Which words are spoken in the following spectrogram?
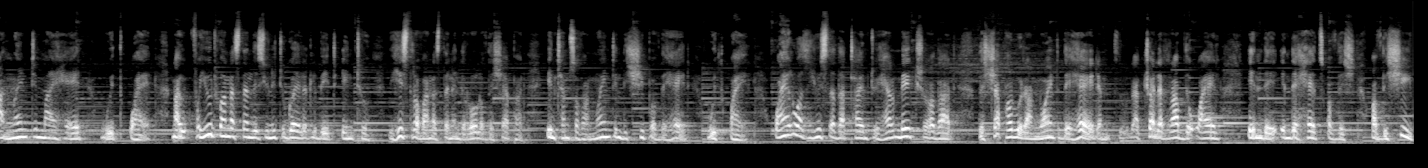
anointing my head with oil. Now, for you to understand this, you need to go a little bit into the history of understanding the role of the shepherd in terms of anointing the sheep of the head with oil. Oil was used at that time to help make sure that the shepherd would anoint the head and actually rub the oil in the in the heads of the of the sheep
